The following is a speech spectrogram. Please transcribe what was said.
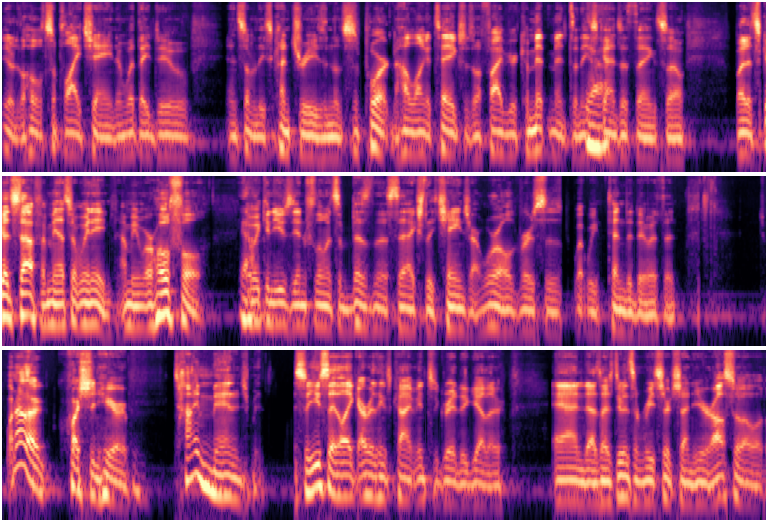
you know, the whole supply chain and what they do in some of these countries and the support and how long it takes. There's a five year commitment and these Yeah. kinds of things. So, but it's good stuff. I mean, that's what we need. I mean, we're hopeful Yeah. that we can use the influence of business to actually change our world versus what we tend to do with it. One other question here time management. So you say like everything's kind of integrated together. And as I was doing some research on you, you're also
